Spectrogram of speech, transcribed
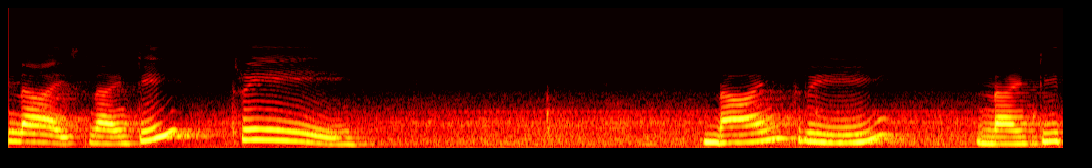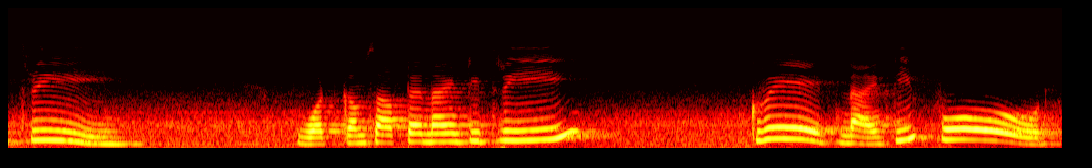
nice. 93. 93. 93 what comes after 93 great 94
